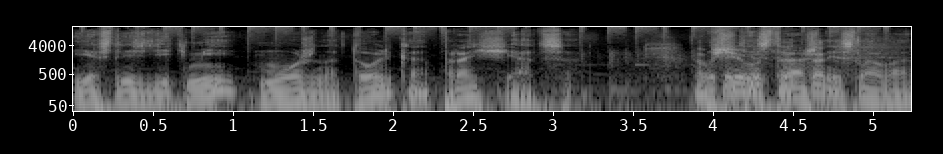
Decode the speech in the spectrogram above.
если с детьми можно только прощаться? Вообще вот эти вот страшные слова.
